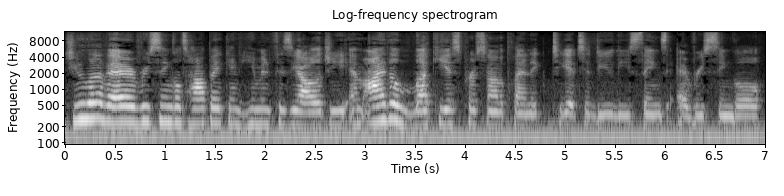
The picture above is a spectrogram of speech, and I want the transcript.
Do you love every single topic in human physiology? Am I the luckiest person on the planet to get to do these things every single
